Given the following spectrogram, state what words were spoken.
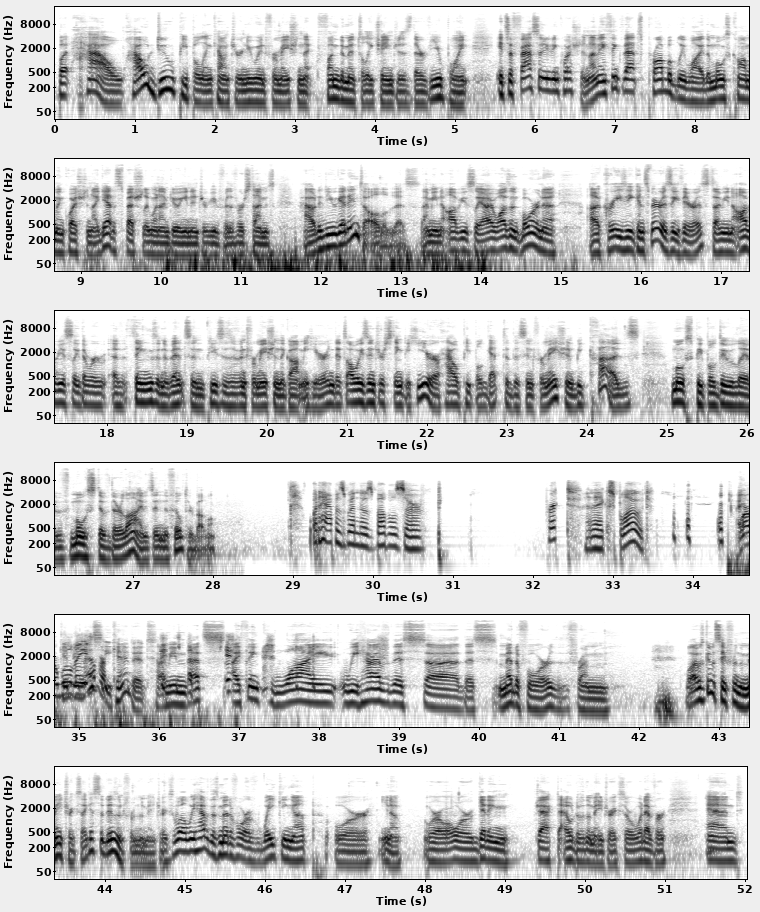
but how? How do people encounter new information that fundamentally changes their viewpoint? It's a fascinating question, and I think that's probably why the most common question I get, especially when I'm doing an interview for the first time, is how did you get into all of this? I mean, obviously, I wasn't born a a crazy conspiracy theorist. I mean, obviously, there were uh, things and events and pieces of information that got me here, and it's always interesting to hear how people get to this information because most people do live most of their lives in the filter bubble. What happens when those bubbles are pricked and they explode? or will they messy, ever? Can't it? I mean, that's I think why we have this uh, this metaphor from. Well, I was going to say from the Matrix. I guess it isn't from the Matrix. Well, we have this metaphor of waking up, or you know, or or getting jacked out of the Matrix, or whatever, and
